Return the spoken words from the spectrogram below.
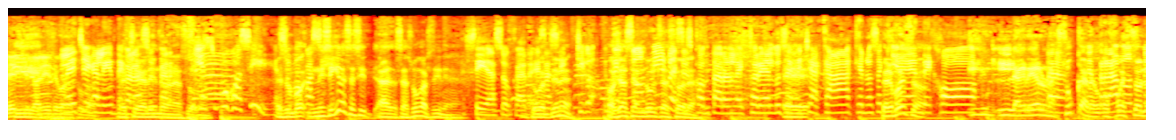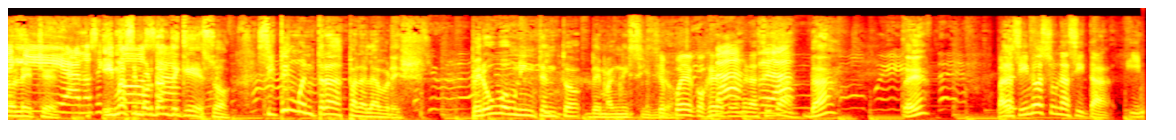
Leche Y- caliente con Leche azúcar. caliente Leche con caliente azúcar. con azúcar. Sí, es un poco así. Es, Es un un poco po- así. ni siquiera sé si azúcar sí tiene. Sí, azúcar, ¿Azúcar es así. tiene? Chicos, O hacen dos dulce mil veces sola. contaron la historia del dulce de Eh, leche acá, que no sé quién eso, dejó. y, y le agregaron eh, azúcar o fue solo Mejía, leche. no sé qué y más cosa. importante que eso, si tengo entradas para la Breche, pero hubo un intento de magnicidio. ¿Se puede coger la primera cita? ¿Da? ¿Eh? Para, si no es una cita y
